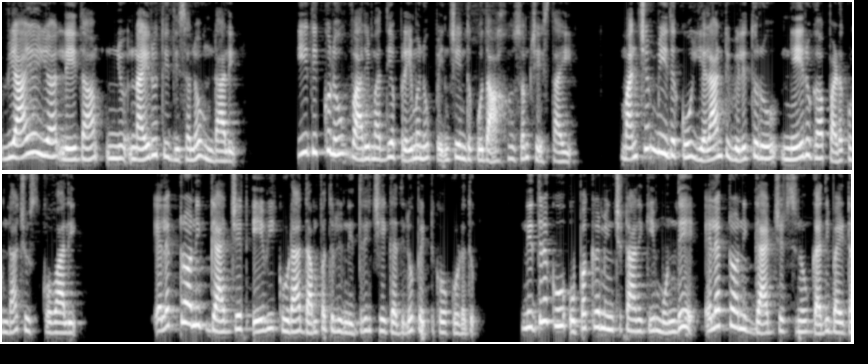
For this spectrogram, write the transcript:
వ్యాయయ లేదా నైరుతి దిశలో ఉండాలి. ఈ దిక్కులు వారి మధ్య ప్రేమను పెంచేందుకు దాహోసం చేస్తాయి. మంచం మీదకు ఎలాంటి వెలుతురు నేరుగా పడకుండా చూసుకోవాలి. ఎలక్ట్రానిక్ గ్యాడ్జెట్ ఏవీ కూడా దంపతులు నిద్రించే గదిలో పెట్టుకోకూడదు. నిద్రకు ఉపక్రమించటానికి ముందే ఎలక్ట్రానిక్ గ్యాడ్జెట్స్ను గది బయట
